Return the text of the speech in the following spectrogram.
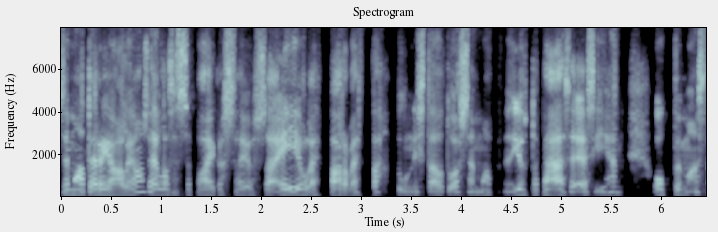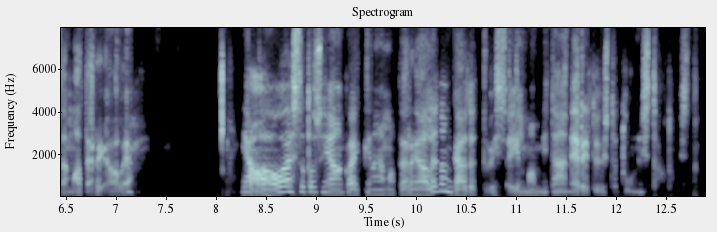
se materiaali on sellaisessa paikassa, jossa ei ole tarvetta tunnistautua, sen, jotta pääsee siihen oppimaan sitä materiaalia. Ja AOS tosiaan kaikki nämä materiaalit on käytettävissä ilman mitään erityistä tunnistautumista.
